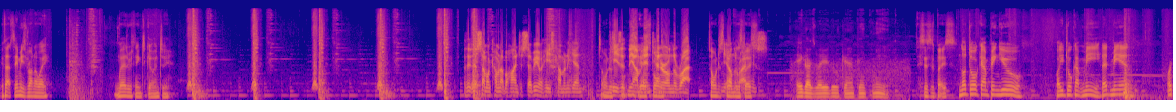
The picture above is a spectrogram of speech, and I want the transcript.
If that's him, he's run away. Where do we think to go into? I think there's someone coming up behind Giuseppe, or he's coming again. Someone just He's at the um, yeah, antenna spawned. on the right. Someone just Yeah, on spawned the in right. base. It's- Hey guys, where you do camping me? This is his base. Not door camping you. Why you door camp me? Let me in. What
